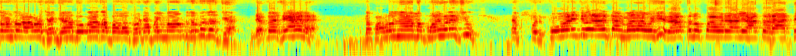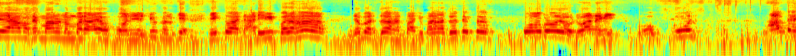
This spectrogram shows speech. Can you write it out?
તો જન જન ડોકા હતા પણ છોટ્યા પછી આપણે જબરદસ્ત થયા. જબર છે ને? તો ફાવડો ને આમાં પાણી વળે શું? પોણી જો તાર મારા વર્ષે રાતનો પાવર આલ્યો હતો. રાતે આ વખત મારો નંબર આવ્યો પોણી શું કરું કે, એક તો આ ઢાડી એવી પર, હા જબરદસ્ત પાછું મારા જોતે તો કોબળો ઓઢવા નહીં. કોણ? આવતા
